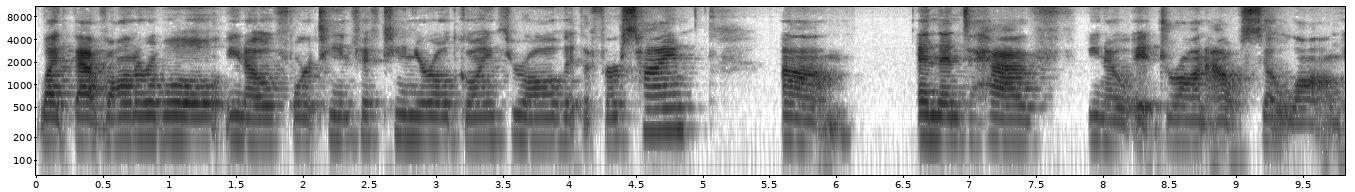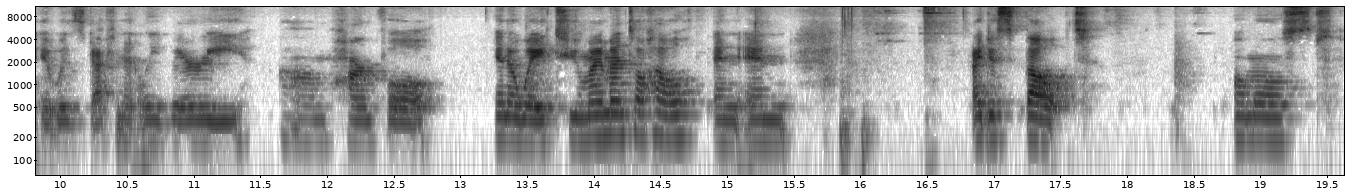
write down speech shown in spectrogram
like that vulnerable, you know, 14, 15 year old going through all of it the first time. Um, and then to have, you know, it drawn out so long, it was definitely very um, harmful in a way to my mental health and, and I just felt almost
